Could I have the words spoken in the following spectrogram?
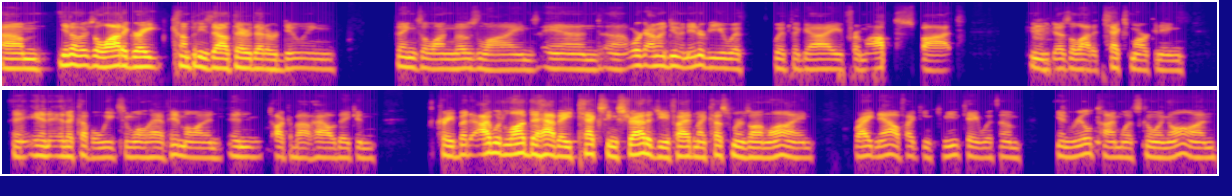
Um, you know, there's a lot of great companies out there that are doing things along those lines. And uh, we're I'm going to do an interview with with a guy from OptSpot who mm. does a lot of text marketing in in a couple weeks, and we'll have him on and, and talk about how they can create. But I would love to have a texting strategy if I had my customers online right now. If I can communicate with them in real time what's going on,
